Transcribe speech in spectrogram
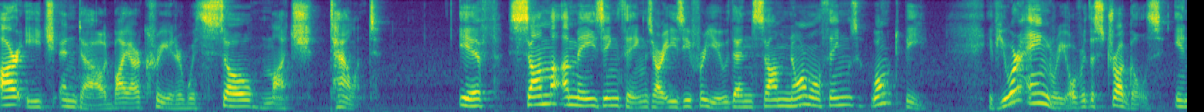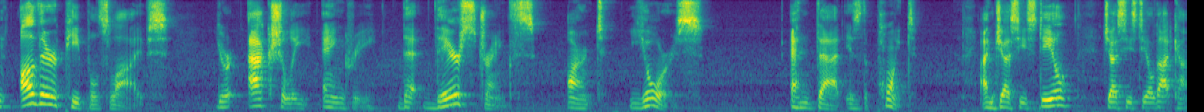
are each endowed by our Creator with so much talent. If some amazing things are easy for you, then some normal things won't be. If you are angry over the struggles in other people's lives, you're actually angry that their strengths aren't yours. And that is the point. I'm Jesse Steele, jessesteele.com.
